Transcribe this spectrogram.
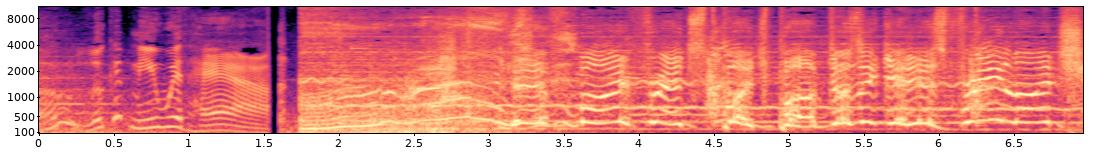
oh, look at me with hair. If my friend SpongeBob doesn't get his free lunch,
